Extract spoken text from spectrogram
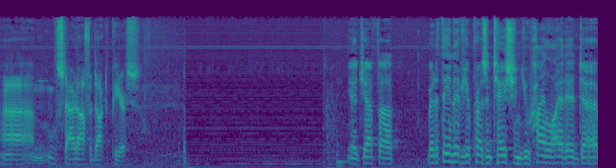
Um, We'll start off with Dr. Pierce. Yeah, Jeff, uh, right at the end of your presentation, you highlighted uh,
